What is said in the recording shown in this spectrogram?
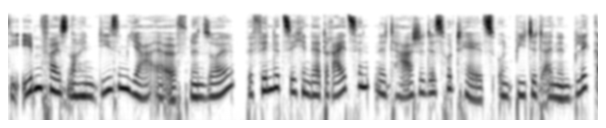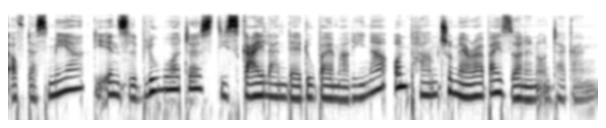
die ebenfalls noch in diesem Jahr eröffnen soll, befindet sich in der 13. Etage des Hotels und bietet einen Blick auf das Meer, die Insel Blue Waters, die Skyline der Dubai Marina und Palm Jumeirah bei Sonnenuntergang.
